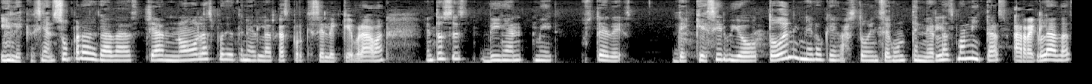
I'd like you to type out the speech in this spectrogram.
y le crecían súper delgadas, ya no las podía tener largas porque se le quebraban. Entonces, díganme ustedes de qué sirvió todo el dinero que gastó en según tenerlas bonitas, arregladas,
